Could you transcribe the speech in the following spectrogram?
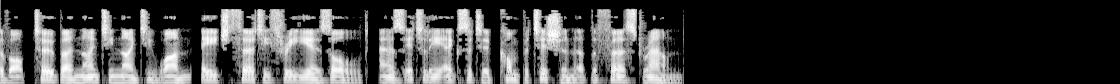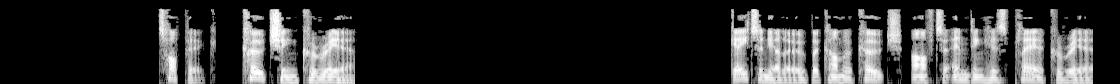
October 1991, aged 33 years old, as Italy exited competition at the first round. Coaching career Gaetaniello become a coach, after ending his player career,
